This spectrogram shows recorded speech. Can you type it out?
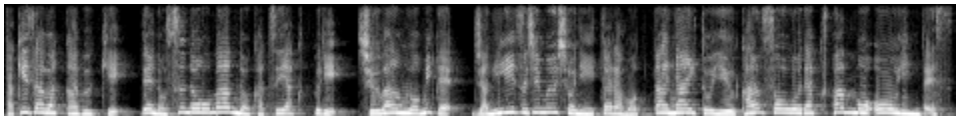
滝沢歌舞伎でのスノーマンの活躍っぷり、手腕を見て、ジャニーズ事務所にいたらもったいないという感想を抱くファンも多いんです。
